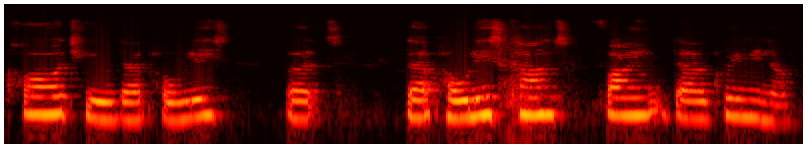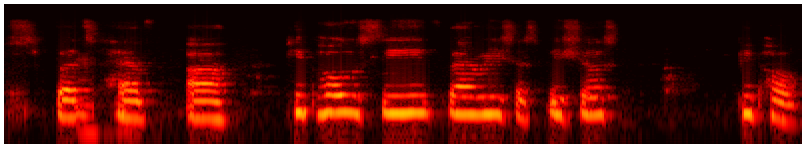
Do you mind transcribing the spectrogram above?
called to the police, but the police can't find the criminal, but mm-hmm. have uh, people see very suspicious people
